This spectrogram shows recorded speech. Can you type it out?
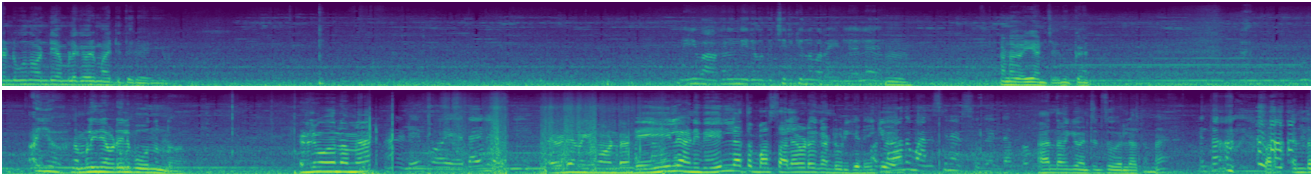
രണ്ട് മൂന്ന് വണ്ടി നമ്മളേക്ക് അവർ മാറ്റി തരുമായിരിക്കും ഈ വാഹനം നിരോധിച്ചിരിക്കുന്നു പറയില്ല അല്ലേ? കണ്ട കൈ കാണിച്ചു നിൽക്കാൻ അയ്യോ നമ്മളിനി എവിടെയെങ്കിലും പോകുന്നുണ്ടോ? എവിടെയെങ്കിലും പോകുന്നുണ്ടോ അമ്മ? വെയിലാണ്. വെയിലില്ലാത്ത ബസ് സ്ഥലം എവിടെ കണ്ടുപിടിക്കട്ടെ എനിക്ക് മനസ്സിനൊരു സുഖമില്ല അതെന്താ എനിക്ക് മനസ്സിന് സുഖമില്ലാത്ത എന്താ? എന്താ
